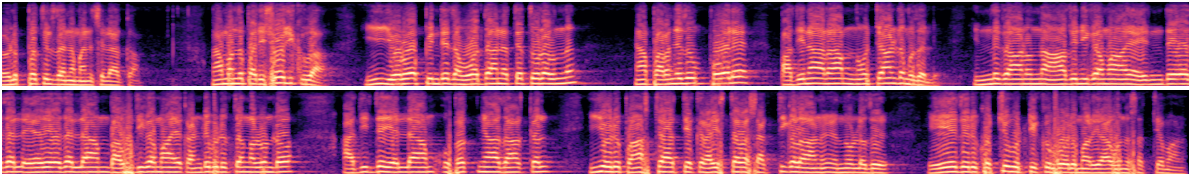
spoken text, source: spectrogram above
എളുപ്പത്തിൽ തന്നെ മനസ്സിലാക്കാം. നാം ഒന്ന് പരിശോധിക്കുക. ഈ യൂറോപ്പിന്റെ നവോത്ഥാനത്തെ തുടർന്ന് ഞാൻ പറഞ്ഞതുപോലെ പതിനാറാം നൂറ്റാണ്ട് മുതൽ ഇന്ന് കാണുന്ന ആധുനികമായ എന്തേതൽ ഏതേതെല്ലാം ഭൗതികമായ കണ്ടുപിടുത്തങ്ങളുണ്ടോ അതിന്റെ എല്ലാം ഉപജ്ഞാതാക്കൾ ഈ ഒരു പാശ്ചാത്യ ക്രൈസ്തവ ശക്തികളാണ് എന്നുള്ളത് ഏതൊരു കൊച്ചുകുട്ടിക്ക് പോലും അറിയാവുന്ന സത്യമാണ്.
